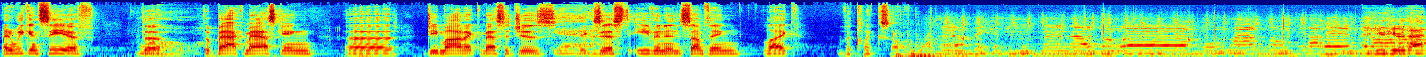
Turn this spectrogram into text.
And we can see if the Whoa. the backmasking uh, demonic messages Yeah. exist even in something like the click song. Did you hear that?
